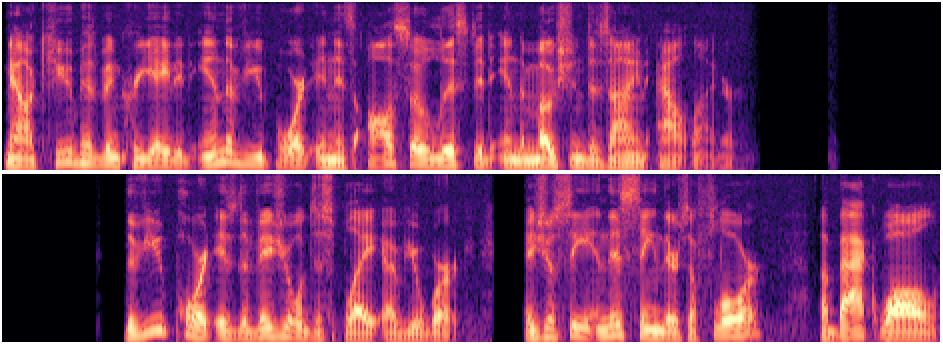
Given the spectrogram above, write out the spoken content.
Now a cube has been created in the viewport and is also listed in the Motion Design Outliner. The viewport is the visual display of your work. As you'll see in this scene, there's a floor, a back wall,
